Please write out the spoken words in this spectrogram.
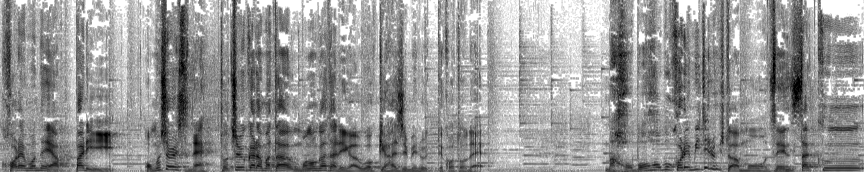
これもね、やっぱり面白いですね。途中からまた物語が動き始めるってことで。まあ、ほぼほぼこれ見てる人はもう前作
